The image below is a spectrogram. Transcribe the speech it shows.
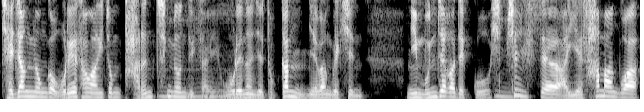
재작년과 올해 상황이 좀 다른 측면도 음. 있어요. 올해는 이제 독감 예방 백신이 문제가 됐고 17세 아이의 사망과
